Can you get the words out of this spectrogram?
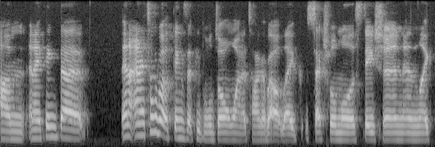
Um, and i think that and I talk about things that people don't want to talk about, like sexual molestation and like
